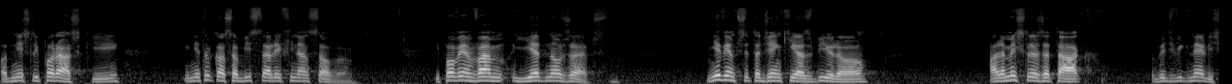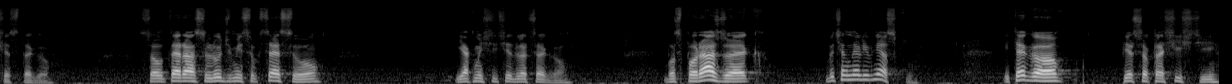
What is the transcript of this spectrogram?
odnieśli porażki i nie tylko osobiste, ale i finansowe. I powiem Wam jedną rzecz. Nie wiem, czy to dzięki Asbiro, ale myślę, że tak, wydźwignęli się z tego. Są teraz ludźmi sukcesu. Jak myślicie dlaczego? Bo z porażek wyciągnęli wnioski. I tego pierwszoklasiści,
